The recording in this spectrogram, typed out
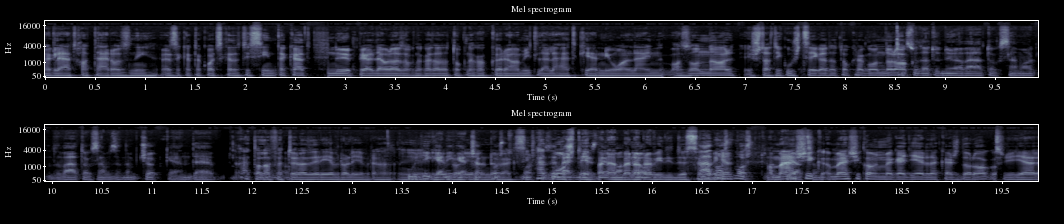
meg lehet határozni ezeket a kockázati szinteket. Nő például azoknak az adatoknak a köre, amit le lehet kérni online azonnal, és statikus cégadatokra gondolok. Azt hogy nő a vállalatok száma, a vállalatok száma nem csökken, de... Hát alapvetően azért évről évre, Úgy, igen, évről igen, csak növekszik. Most, most hát most éppen ebben a, a rövid időszakban. Hát most, most a, másik, a másik, ami meg egy érdekes dolog, hogy ugye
